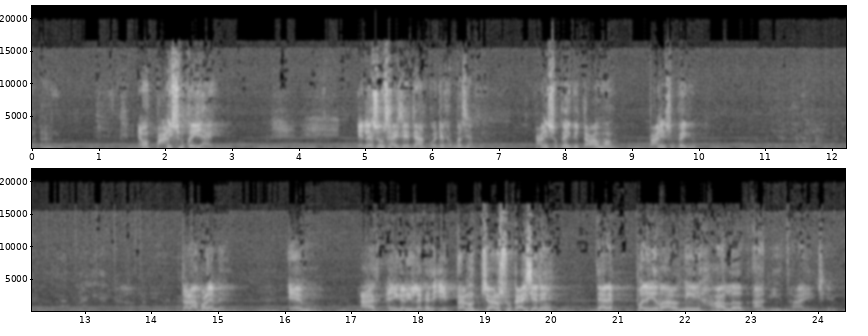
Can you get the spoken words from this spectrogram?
બધા. એમાં પાણી સુકાઈ જાય. એટલે શું થાય છે ત્યાં? કોઈને ખબર છે? પાણી સુકાઈ ગયું તળાવમાં, પાણી સુકાઈ ગયું. તળા પડે ને. એમ આ અહીં ઘડી લખે છે, એકતાનું જળ સુકાય છે ને, ત્યારે પરિવારની હાલત આવી થાય છે.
